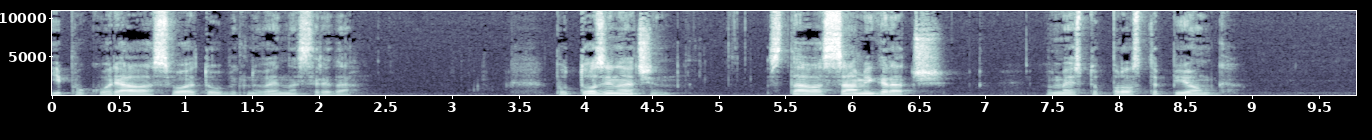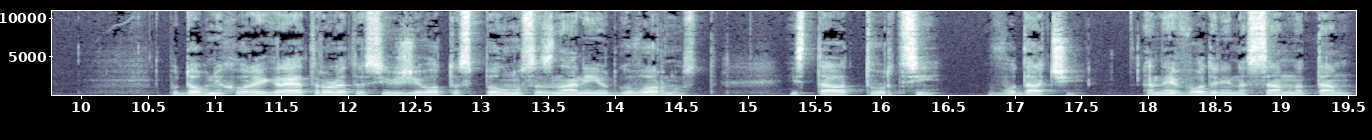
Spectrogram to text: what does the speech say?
и покорява своята обикновена среда. По този начин става сам играч, вместо проста пионка. Подобни хора играят ролята си в живота с пълно съзнание и отговорност и стават творци, водачи, а не водени насам натам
